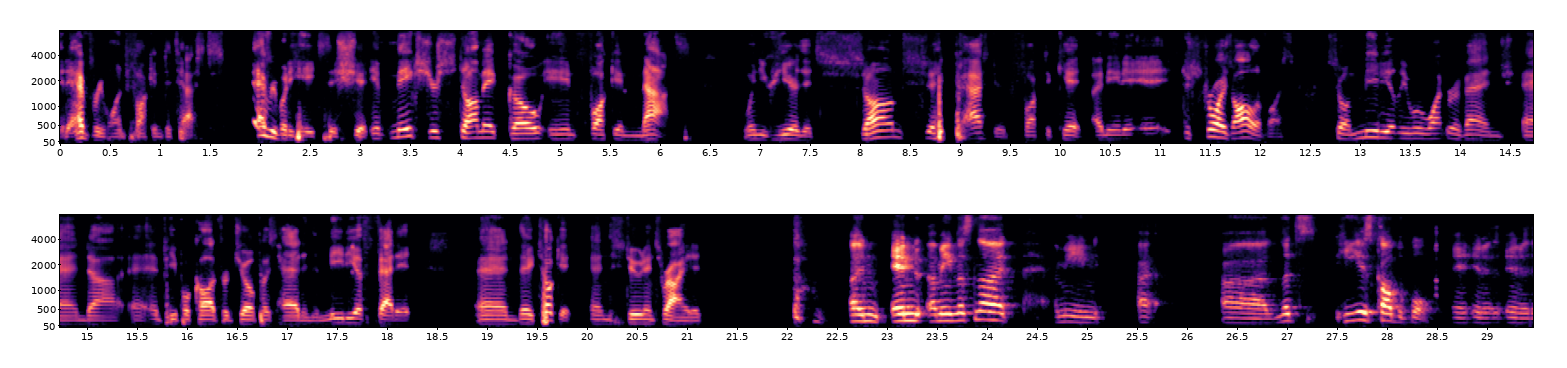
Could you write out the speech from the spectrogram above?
that everyone fucking detests. Everybody hates this shit. It makes your stomach go in fucking knots when you hear that some sick bastard fucked a kid. I mean, it, it destroys all of us. So immediately we want revenge, and uh, and people called for Joe Pa's head, and the media fed it, and they took it, and the students rioted. And and I mean, let's not. I mean, I, uh, let's. He is culpable in, in a, in a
